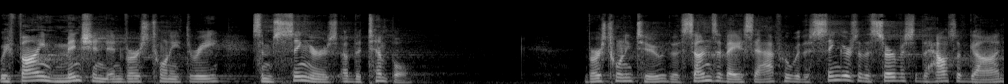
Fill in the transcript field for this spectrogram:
We find mentioned in verse 23 some singers of the temple Verse 22 the sons of Asaph, who were the singers of the service of the house of God,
